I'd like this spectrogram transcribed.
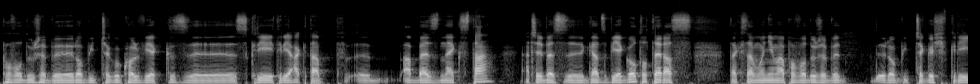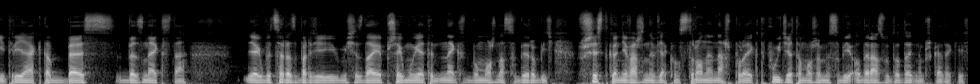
powodu, żeby robić czegokolwiek z, z Create React App, y, a bez Nexta, znaczy bez y, Gatsby'ego, to teraz tak samo nie ma powodu, żeby robić czegoś w Create React App bez, bez Nexta. Jakby coraz bardziej mi się zdaje przejmuje ten Next, bo można sobie robić wszystko, nieważne w jaką stronę nasz projekt pójdzie, to możemy sobie od razu dodać na przykład jakieś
